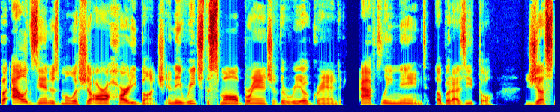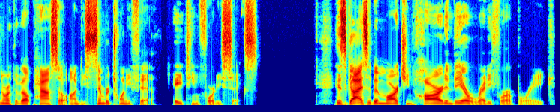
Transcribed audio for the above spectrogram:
But Alexander's militia are a hardy bunch, and they reach the small branch of the Rio Grande, aptly named El Brazito, just north of El Paso on December 25th, 1846. His guys have been marching hard and they are ready for a break.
